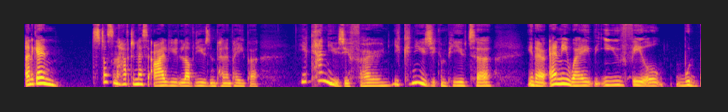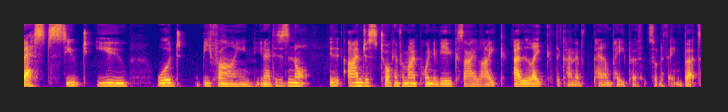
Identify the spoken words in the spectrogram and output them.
and again, this doesn't have to necessarily. I love using pen and paper. You can use your phone. You can use your computer. You know, any way that you feel would best suit you would be fine. You know, this is not I'm just talking from my point of view because I like I like the kind of pen on paper sort of thing. But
